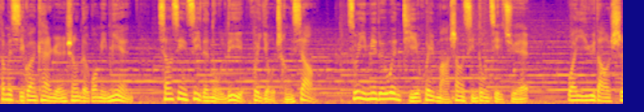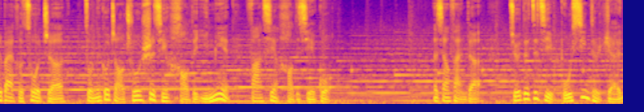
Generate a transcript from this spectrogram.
他们习惯看人生的光明面，相信自己的努力会有成效，所以面对问题会马上行动解决。万一遇到失败和挫折，总能够找出事情好的一面，发现好的结果。那相反的，觉得自己不幸的人，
